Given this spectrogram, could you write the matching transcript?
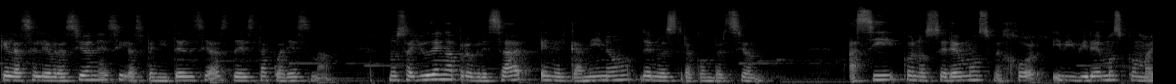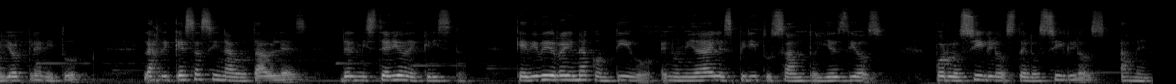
que las celebraciones y las penitencias de esta cuaresma nos ayuden a progresar en el camino de nuestra conversión. Así conoceremos mejor y viviremos con mayor plenitud las riquezas inagotables del misterio de Cristo, que vive y reina contigo en unidad del Espíritu Santo y es Dios por los siglos de los siglos. Amén.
